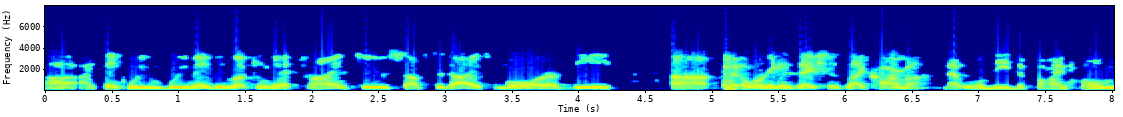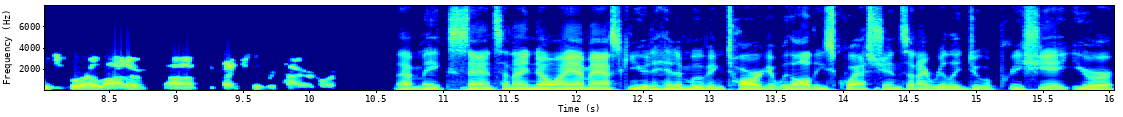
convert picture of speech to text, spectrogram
uh, I think we, we may be looking at trying to subsidize more of the uh, organizations like CARMA that will need to find homes for a lot of uh, potentially retired horses. That makes sense. And I know I am asking you to hit a moving target with all these questions. And I really do appreciate your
